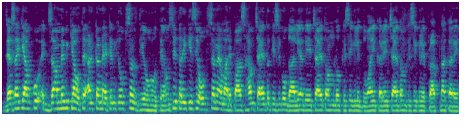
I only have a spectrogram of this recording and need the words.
जैसा कि आपको एग्ज़ाम में भी क्या होता है अल्टरनेटिव के ऑप्शंस दिए हुए होते हैं। उसी तरीके से ऑप्शन है हमारे पास। हम चाहे तो किसी को गालियाँ दें, चाहे तो हम लोग किसी के लिए दुआएँ करें, चाहे तो हम किसी के लिए प्रार्थना करें।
